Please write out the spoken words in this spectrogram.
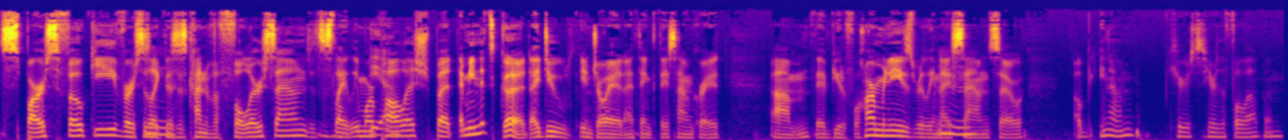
sparse folky versus like Mhm. this is kind of a fuller sound. It's slightly more Yeah. polished, but I mean it's good. I do enjoy it. I think they sound great. Um, they have beautiful harmonies, really nice Mhm. sound. So I'll be, you know, I'm curious to hear the full album.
